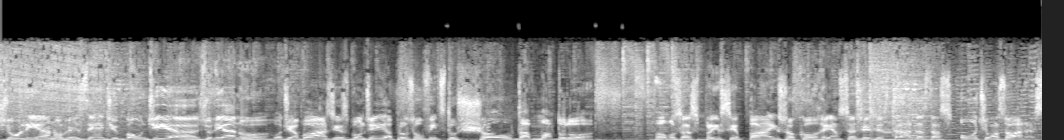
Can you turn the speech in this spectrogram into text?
Juliano Rezende. Bom dia, Juliano. Bom dia, Borges. Bom dia para os ouvintes do show da módulo. Vamos às principais ocorrências registradas das últimas horas.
